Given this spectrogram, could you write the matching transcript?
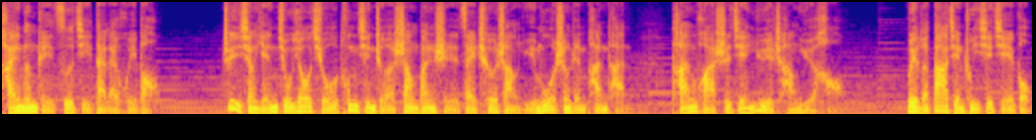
还能给自己带来回报。这项研究要求通勤者上班时在车上与陌生人攀谈，谈话时间越长越好。为了搭建出一些结构，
